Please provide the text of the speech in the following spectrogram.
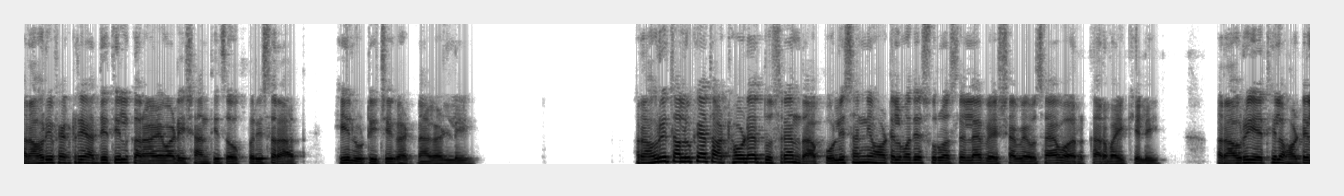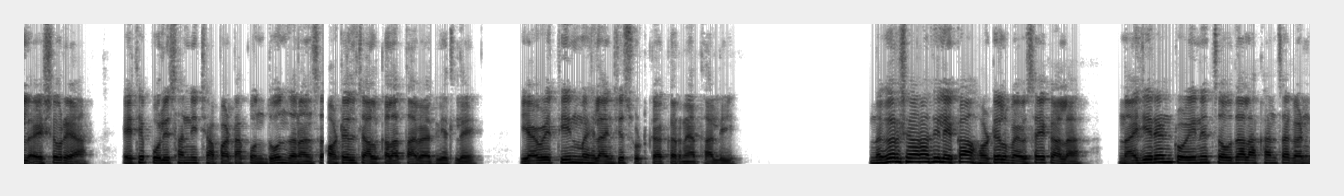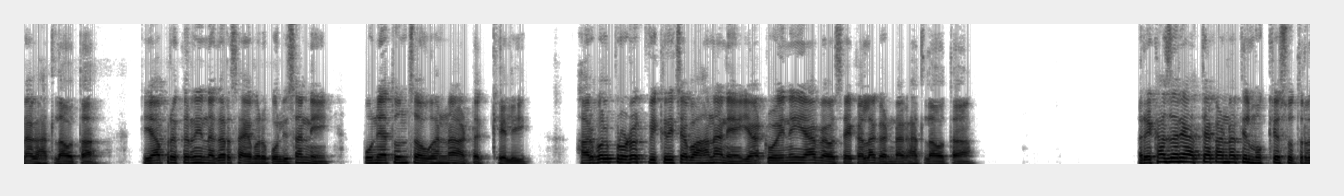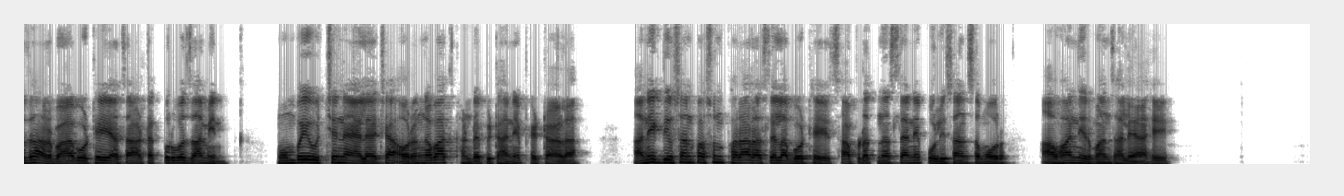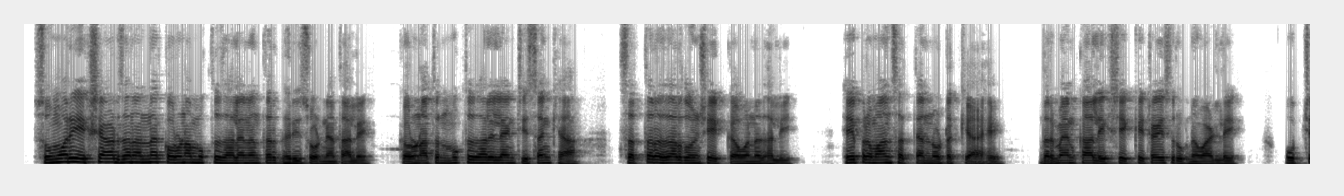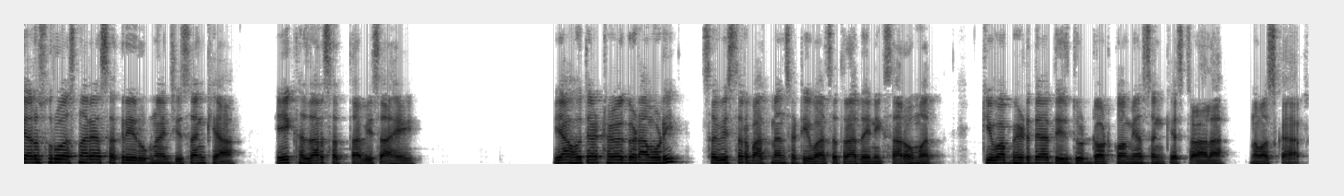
राहुरी फॅक्टरी हद्दीतील कराळेवाडी शांती चौक परिसरात ही लुटीची घटना घडली. राहुरी तालुक्यात आठवड्यात दुसऱ्यांदा पोलिसांनी हॉटेलमध्ये सुरू असलेल्या वेश्या व्यवसायावर कारवाई केली. राहुरी येथील हॉटेल ऐश्वर्या येथे पोलिसांनी छापा टाकून दोन जणांसह हॉटेल चालकाला ताब्यात घेतले. यावेळी तीन महिलांची सुटका करण्यात आली. नगर शहरातील एका हॉटेल व्यावसायिकाला नायजेरियन टोळीने चौदा लाखांचा गंडा घातला होता. या प्रकरणी नगर सायबर पोलिसांनी पुण्यातून चौघांना अटक केली. हर्बल प्रोडक्ट विक्रीच्या वाहनाने या टोळीने या व्यावसायिकाला गंडा घातला होता. रेखाझरे हत्याकांडातील मुख्य सूत्रधार बाळबोठे याचा अटकपूर्व जामीन मुंबई उच्च न्यायालयाच्या औरंगाबाद खंडपीठाने फेटाळला. अनेक दिवसांपासून फरार असलेला बोठे सापडत नसल्याने पोलिसांसमोर आव्हान निर्माण झाले आहे. सोमवारी एकशे आठ जणांना करोनामुक्त झाल्यानंतर घरी सोडण्यात आले. करोनातून मुक्त झालेल्यांची संख्या सत्तर हजार दोनशे एक्कावन्न झाली. हे प्रमाण सत्त्याण्णव टक्के आहे. दरम्यान काल एकशे एक्केचाळीस रुग्ण वाढले. उपचार सुरू असणाऱ्या सक्रिय रुग्णांची संख्या एक हजार सत्तावीस आहे. या होत्या ठळक घडामोडी सविस्तर बातम्यांसाठी वाचत राहा दैनिक सारोमत किंवा भेट द्या देशदूत डॉट कॉम या संकेतस्थळाला. नमस्कार.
